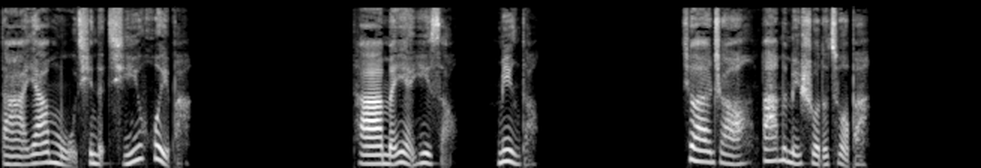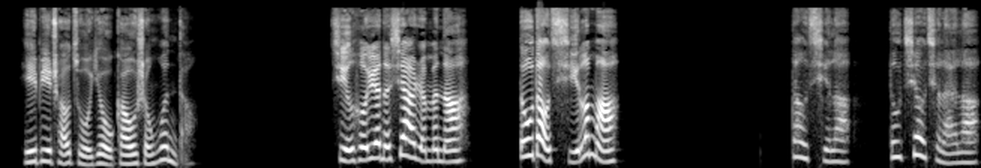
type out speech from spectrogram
打压母亲的机会吧。他眉眼一扫，命道：“就按照八妹妹说的做吧。”一碧朝左右高声问道：“景和院的下人们呢？都到齐了吗？”“到齐了，都叫起来了。”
